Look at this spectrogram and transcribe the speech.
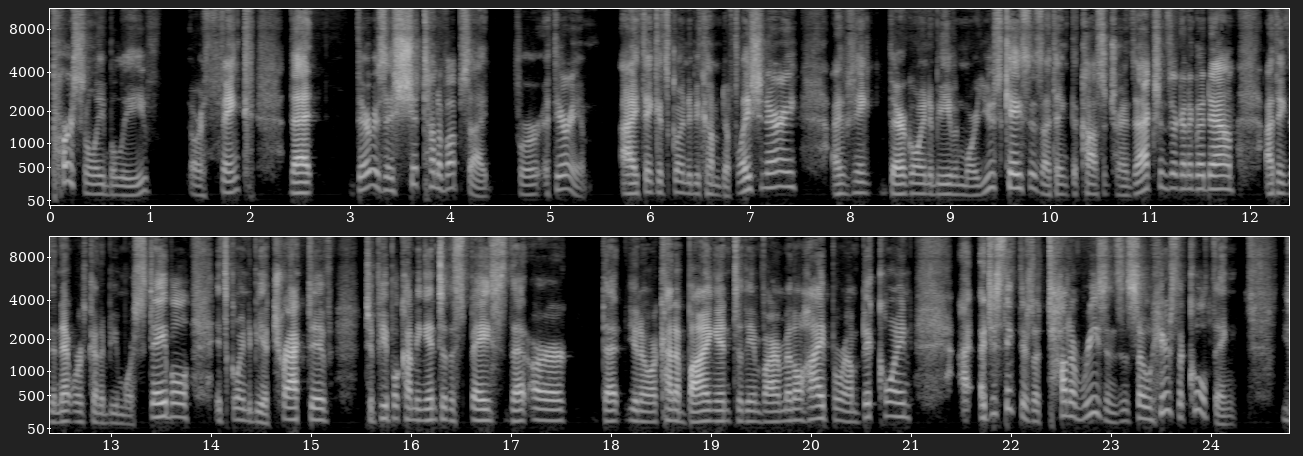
personally believe or think that there is a shit ton of upside for Ethereum. I think it's going to become deflationary. I think there are going to be even more use cases. I think the cost of transactions are going to go down. I think the network's going to be more stable. It's going to be attractive to people coming into the space that are that you know are kind of buying into the environmental hype around Bitcoin. I, I just think there's a ton of reasons. And so here's the cool thing: you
